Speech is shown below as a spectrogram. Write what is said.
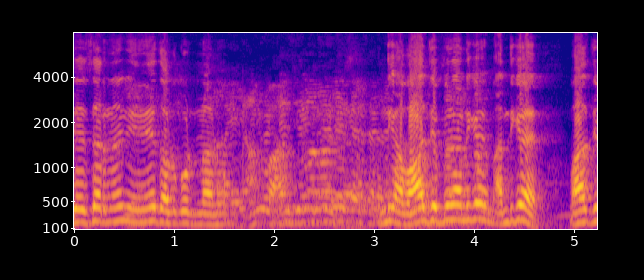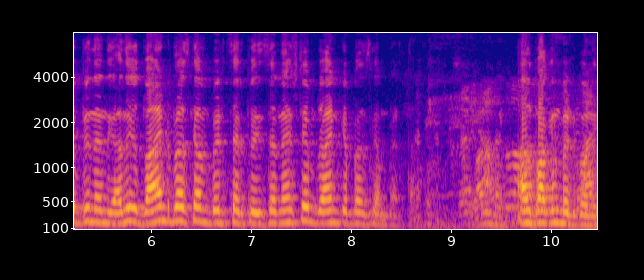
చేశారని నేనైతే అనుకుంటున్నాను అందుకే వాళ్ళు చెప్పిన అందుకే అందుకే వాళ్ళు చెప్పింది అందుకే. అందుకే జాయింట్ ప్రెస్ కాన్ పెట్టి సరిపోయింది. Sir next time joint press con పెడతాను అది పక్కన పెట్టుకొని.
